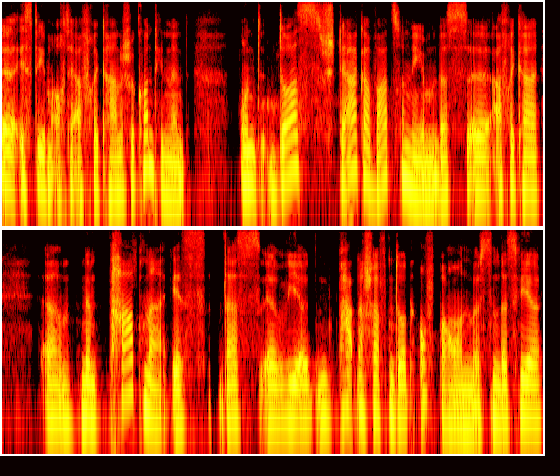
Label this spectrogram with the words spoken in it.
ist eben auch der afrikanische Kontinent. Und das stärker wahrzunehmen, dass äh, Afrika ähm, ein Partner ist, dass äh, wir Partnerschaften dort aufbauen müssen, dass wir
